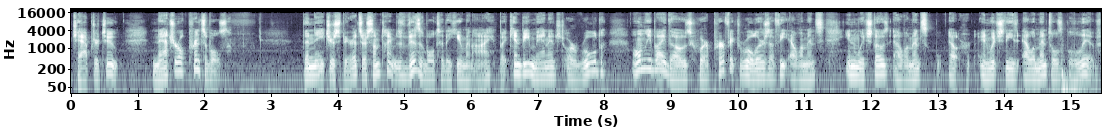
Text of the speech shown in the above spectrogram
chapter 2 Natural Principles the nature spirits are sometimes visible to the human eye, but can be managed or ruled only by those who are perfect rulers of the elements in which those elements in which these elementals live.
